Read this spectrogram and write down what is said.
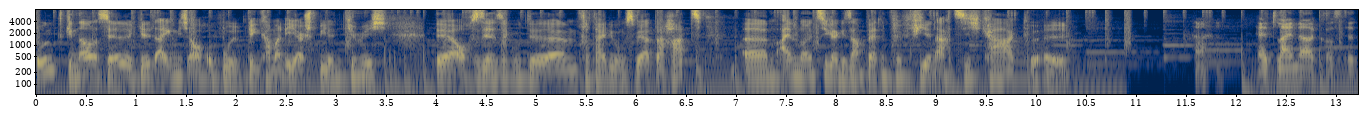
und genau dasselbe gilt eigentlich auch, obwohl den kann man eher spielen. Kimmich, der auch sehr, sehr gute ähm, Verteidigungswerte hat. Ähm, 91er Gesamtwerte für 84k aktuell. Headliner kostet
